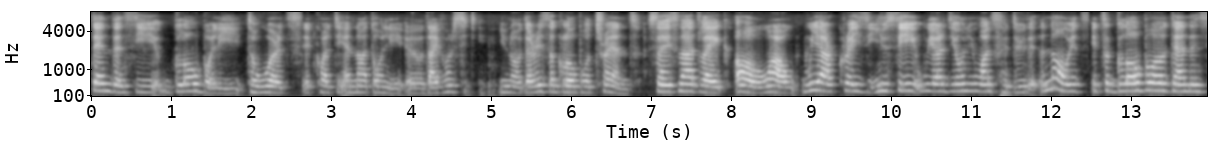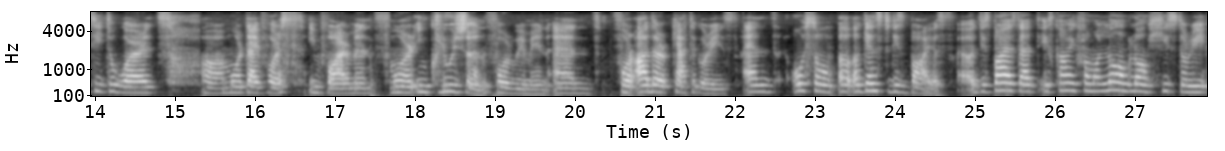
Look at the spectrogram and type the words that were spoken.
tendency globally towards equality and not only uh, diversity. You know, there is a global trend. So it's not like, oh wow, we are crazy. You see, we are the only ones who do this. No, it's it's a global tendency towards uh, more diverse environments, more inclusion for women and for other categories and also uh, against this bias. Uh, this bias that is coming from a long long history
